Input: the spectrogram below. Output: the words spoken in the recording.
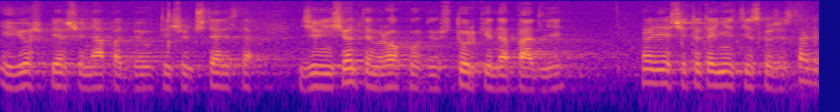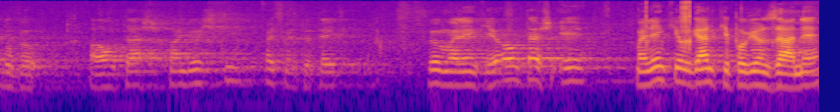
i już pierwszy napad był w 1490 roku, już Turki napadli. No ale jeszcze tutaj nic nie skorzystali, bo był ołtarz maluśki. Chodźmy tutaj. Był maleńki ołtarz i maleńkie organki powiązane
